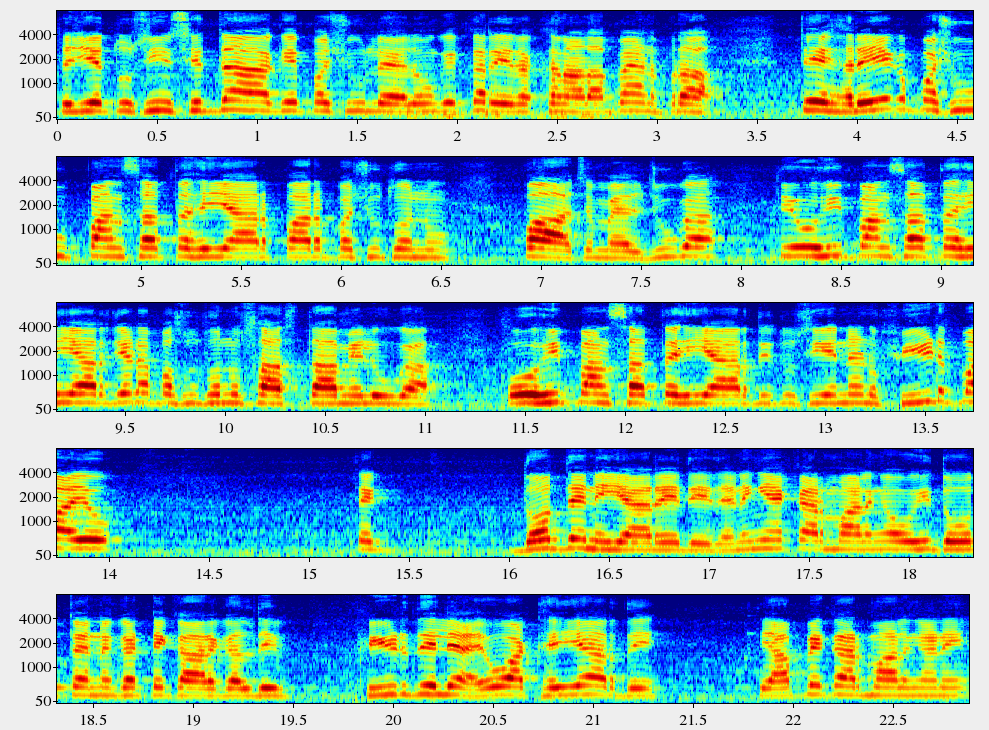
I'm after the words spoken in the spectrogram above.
ਤੇ ਜੇ ਤੁਸੀਂ ਸਿੱਧਾ ਆ ਕੇ ਪਸ਼ੂ ਲੈ ਲਓਗੇ ਘਰੇ ਰੱਖਣ ਵਾਲਾ ਭੈਣ ਭਰਾ, ਤੇ ਹਰੇਕ ਪਸ਼ੂ 5-7000 ਪਰ ਪਸ਼ੂ ਤੁਹਾਨੂੰ ਭਾਅ 'ਚ ਮਿਲ ਜੂਗਾ, ਤੇ ਉਹੀ 5-7000 ਜਿਹੜਾ ਪਸ਼ੂ ਤੁਹਾਨੂੰ ਸਸਤਾ ਮਿਲੂਗਾ, ਉਹੀ 5-7000 ਦੀ ਤੁਸੀਂ ਇਹਨਾਂ ਨੂੰ ਫੀਡ ਪਾਇਓ, ਤੇ ਦੁੱਧ ਦੇ ਨਜ਼ਾਰੇ ਦੇ ਦੇਣਗੀਆਂ ਕਰਮ ਵਾਲੀਆਂ, ਉਹੀ ਦੋ ਤਿੰਨ ਗੱਟੇ ਕਾਰਗਲ ਦੀ ਫੀਡ ਦੇ ਲਿਆਇਓ 8000 ਦੇ। ਤੇ ਆਪੇ ਕਰਮ ਵਾਲੀਆਂ ਨੇ।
